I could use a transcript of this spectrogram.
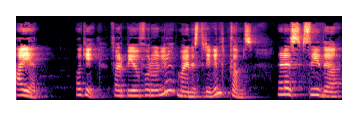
ion. Okay, for PO4 only, minus 3 will comes. Let us see the,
